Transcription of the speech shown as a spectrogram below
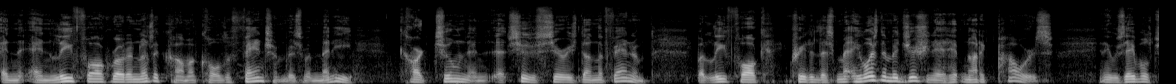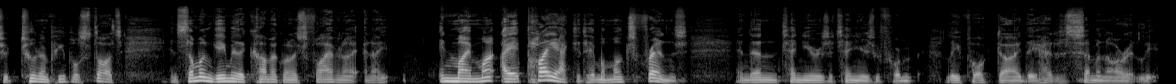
And and Lee Falk wrote another comic called The Phantom. There's been many cartoon and uh, series done The Phantom, but Lee Falk created this. Man, he wasn't a magician; he had hypnotic powers, and he was able to tune in people's thoughts. And someone gave me the comic when I was five, and I and I, in my mind, I play acted him amongst friends. And then ten years or ten years before Lee Falk died, they had a seminar at Lee,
